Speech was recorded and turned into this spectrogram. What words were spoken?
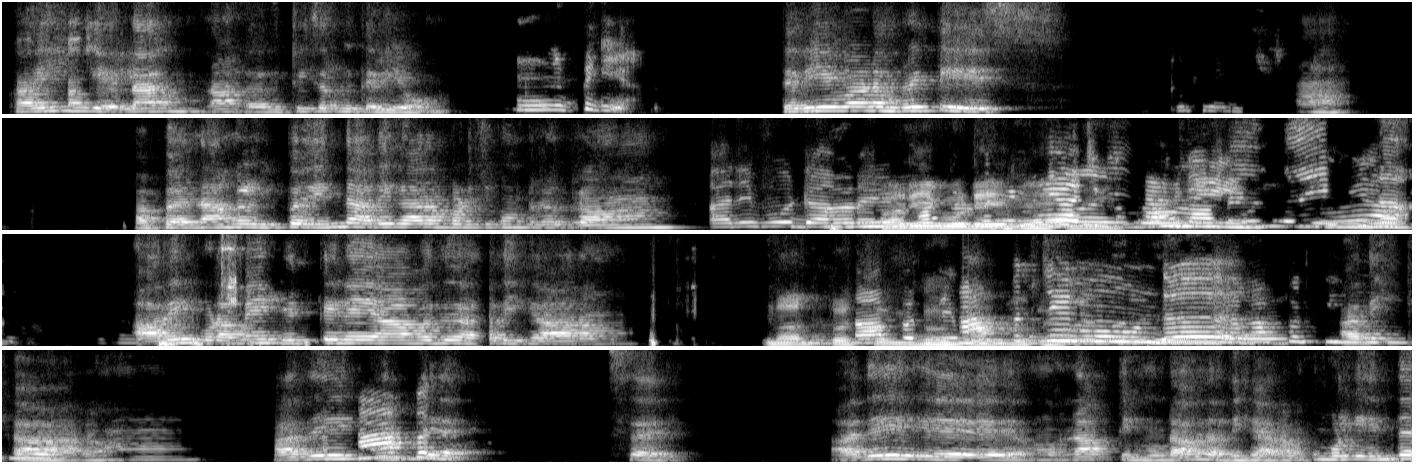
கை இங்க எல்லாரும் டீச்சருக்கு தெரியும். தெரிய வேணும் ரித்தீஷ். ஆ. அப்ப நாங்கள் இப்ப எந்த அதிகாரம் படிச்சு கொண்டிருக்கிறோம்? அறிவுடைமை எத்தனையாவது அதிகாரம்? நாற்பத்தி மூன்று. அதிகாரம். அது சரி. அது நாற்பத்தி மூன்றாவது அதிகாரம். உங்களுக்கு எந்த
